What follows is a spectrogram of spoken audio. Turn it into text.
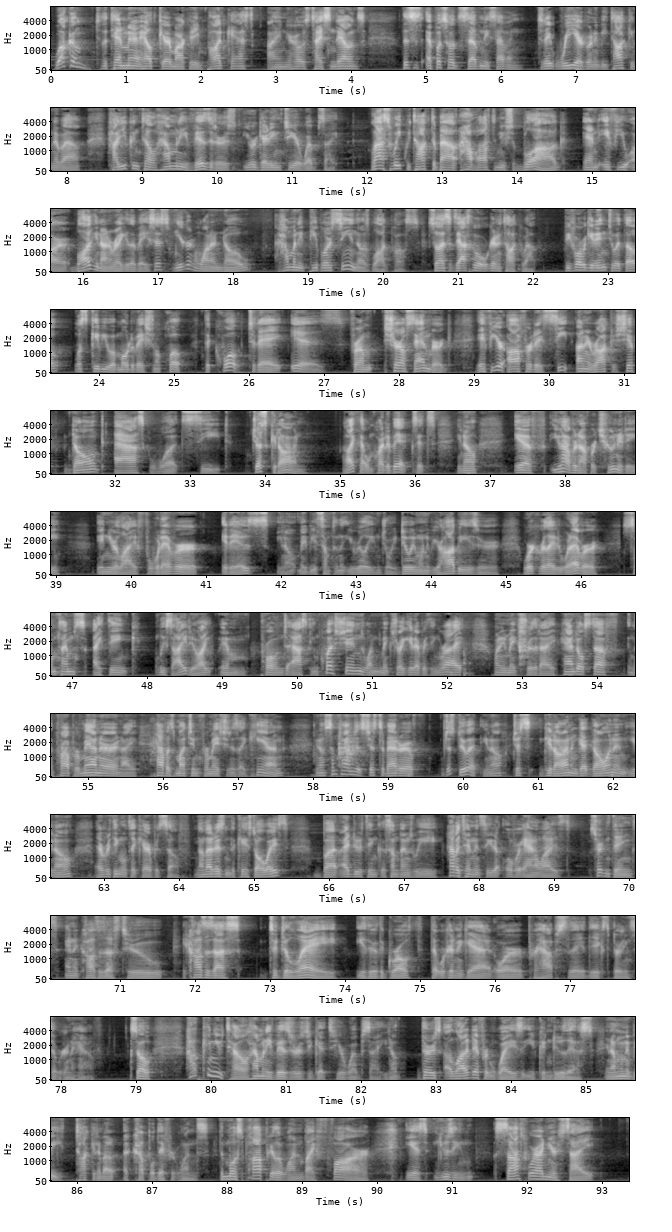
Welcome to the 10 Minute Healthcare Marketing Podcast. I am your host, Tyson Downs. This is episode 77. Today we are going to be talking about how you can tell how many visitors you're getting to your website. Last week we talked about how often you should blog, and if you are blogging on a regular basis, you're going to want to know how many people are seeing those blog posts. So that's exactly what we're going to talk about. Before we get into it though, let's give you a motivational quote. The quote today is from Sheryl Sandberg If you're offered a seat on a rocket ship, don't ask what seat. Just get on. I like that one quite a bit because it's, you know, if you have an opportunity in your life for whatever it is, you know, maybe it's something that you really enjoy doing, one of your hobbies or work related, whatever. Sometimes I think, at least I do, I am prone to asking questions, wanting to make sure I get everything right, wanting to make sure that I handle stuff in the proper manner and I have as much information as I can. You know, sometimes it's just a matter of just do it, you know, just get on and get going and, you know, everything will take care of itself. Now, that isn't the case always, but I do think that sometimes we have a tendency to overanalyze certain things and it causes us to it causes us to delay either the growth that we're going to get or perhaps the the experience that we're going to have. So, how can you tell how many visitors you get to your website? You know, there's a lot of different ways that you can do this, and I'm going to be talking about a couple different ones. The most popular one by far is using software on your site,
